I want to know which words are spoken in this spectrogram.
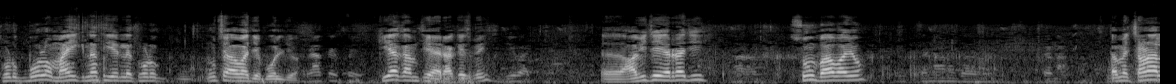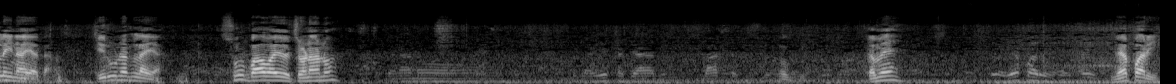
થોડુંક બોલો માઇક નથી એટલે થોડુંક ઊંચા અવાજે બોલજો. રાકેશભાઈ કયા ગામથી આવ્યા રાકેશભાઈ? આવી જઈ હરાજી શું ભાવ આવ્યો? તમે ચણા લઈને આવ્યા હતા જીરું નથી લાયા. શું ભાવ આવ્યો ચણાનો. તમે? વેપારી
